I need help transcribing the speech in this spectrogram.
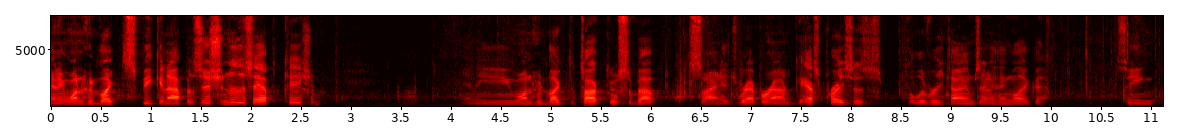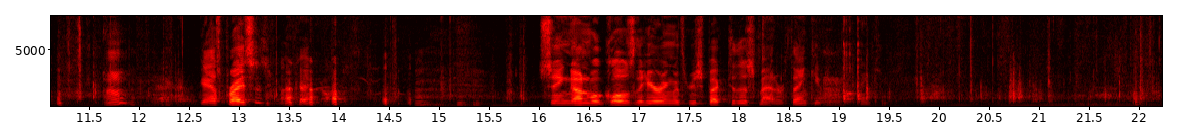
Anyone who'd like to speak in opposition to this application? Anyone who'd like to talk to us about signage, wraparound, gas prices, delivery times, anything like that? Seeing, hmm? Gas prices? Okay. Seeing none, we'll close the hearing with respect to this matter. Thank you. Thank you.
